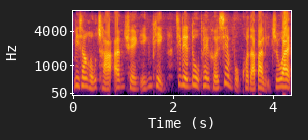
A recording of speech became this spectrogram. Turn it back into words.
蜜香红茶安全饮品，今年度配合县府扩大办理之外，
